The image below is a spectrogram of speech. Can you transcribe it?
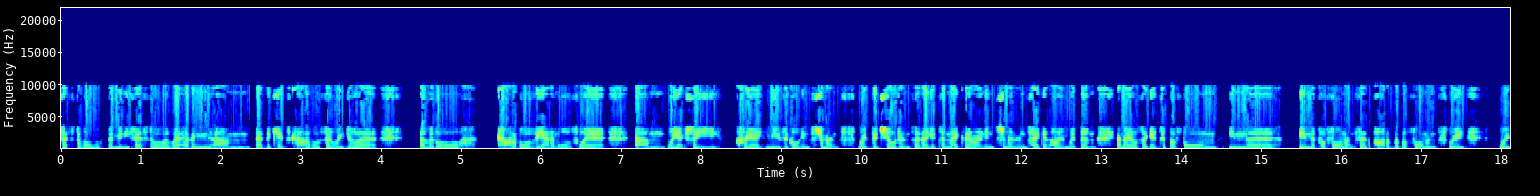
festival, the mini festival that we're having um, at the kids carnival. So we do a a little Carnival of the Animals, where um, we actually create musical instruments with the children, so they get to make their own instrument and take it home with them, and they also get to perform in the in the performance as part of the performance. We, we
